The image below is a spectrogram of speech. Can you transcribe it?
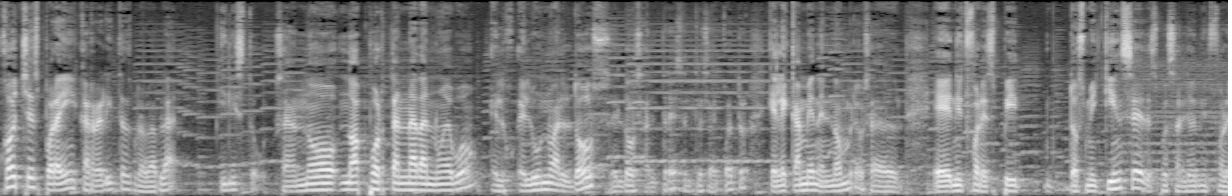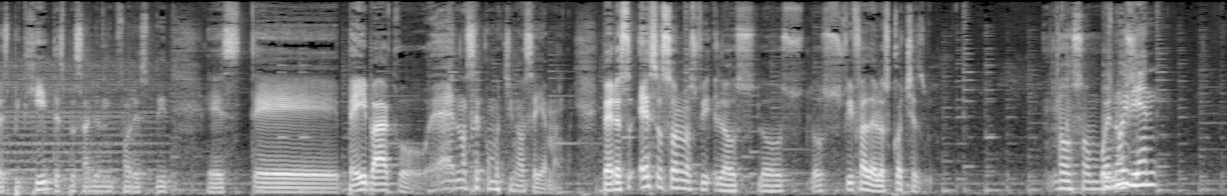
Coches por ahí, carreritas, bla, bla, bla. Y listo. güey. O sea, no, no aportan nada nuevo. El, el 1 al 2, el 2 al 3, el 3 al 4. Que le cambian el nombre. O sea, eh, Need for Speed 2015. Después salió Need for Speed Heat. Después salió Need for Speed este, Payback. O eh, no sé cómo chingados se llaman. güey. Pero eso- esos son los, fi- los, los, los FIFA de los coches. güey. no son Pues buenos. muy bien.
